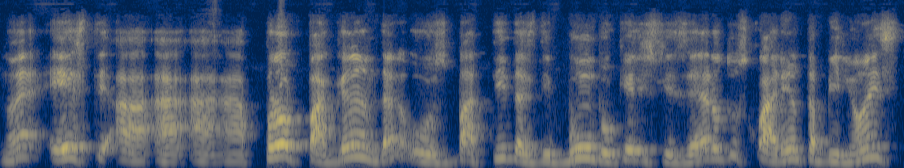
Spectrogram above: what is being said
não é, este, a, a, a propaganda, os batidas de bumbo que eles fizeram dos 40 bilhões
